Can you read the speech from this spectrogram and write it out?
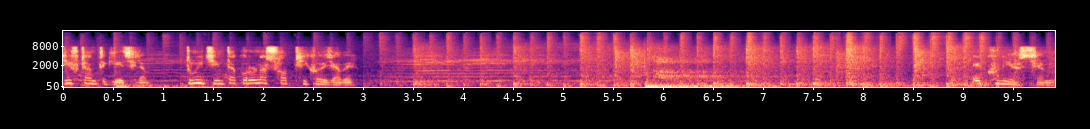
গিফট আনতে গিয়েছিলাম। তুমি চিন্তা করো না, সব ঠিক হয়ে যাবে। এক্ষুনি আসছি আমি।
